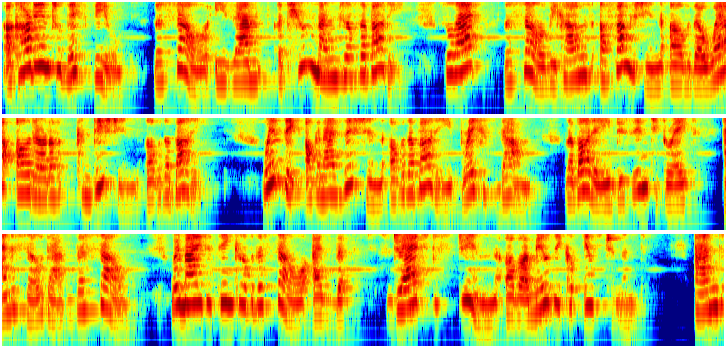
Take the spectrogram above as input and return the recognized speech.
According to this view, the soul is an attunement of the body, so that the soul becomes a function of the well-ordered condition of the body. When the organization of the body breaks down, the body disintegrates, and so does the soul. We might think of the soul as the stretched string of a musical instrument, and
